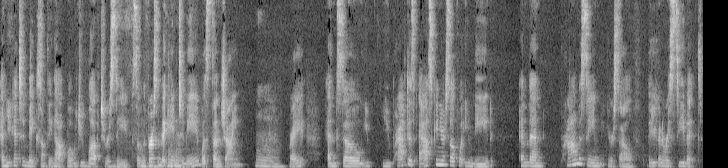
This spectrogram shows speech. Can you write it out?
And you get to make something up. What would you love to receive? So the first thing that came to mm-hmm. me was sunshine, mm. right? And so you you practice asking yourself what you need, and then promising yourself that you're going to receive it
